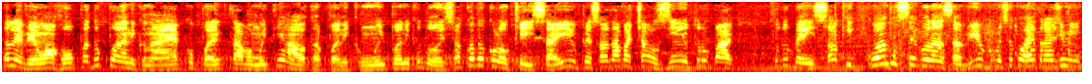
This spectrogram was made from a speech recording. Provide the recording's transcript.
Eu levei uma roupa do Pânico. Na época o Pânico tava muito em alta, Pânico 1 e Pânico 2. Só que quando eu coloquei isso aí, o pessoal dava tchauzinho, tudo, tudo bem. Só que quando o segurança viu, começou a correr atrás de mim.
